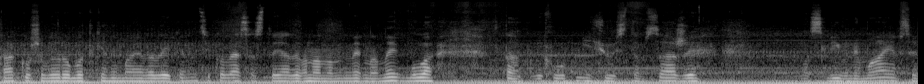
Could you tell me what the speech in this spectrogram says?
Також вироботки немає великої. Ну, ці колеса стояли, вона на, на них була. Так, вихлопні щось там сажі. Маслів немає, все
